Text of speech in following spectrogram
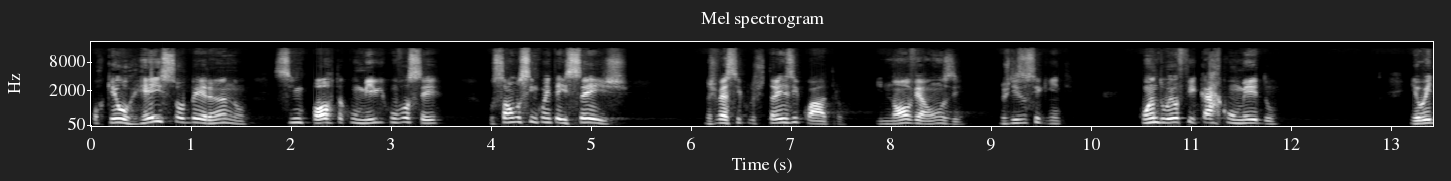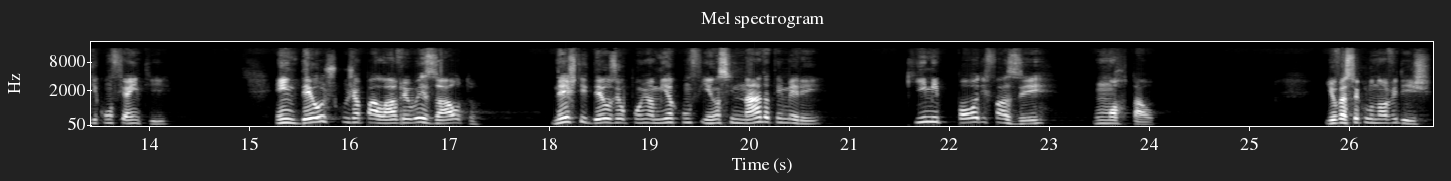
porque o Rei soberano se importa comigo e com você. O Salmo 56, nos versículos 3 e 4, e 9 a 11, nos diz o seguinte: Quando eu ficar com medo, eu hei de confiar em ti. Em Deus, cuja palavra eu exalto. Neste Deus eu ponho a minha confiança e nada temerei. Que me pode fazer um mortal? E o versículo 9 diz:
